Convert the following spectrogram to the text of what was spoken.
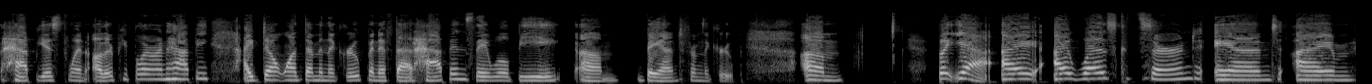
happiest when other people are unhappy. I don't want them in the group. And if that happens, they will be um, banned from the group. Um, but yeah, I I was concerned, and I'm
